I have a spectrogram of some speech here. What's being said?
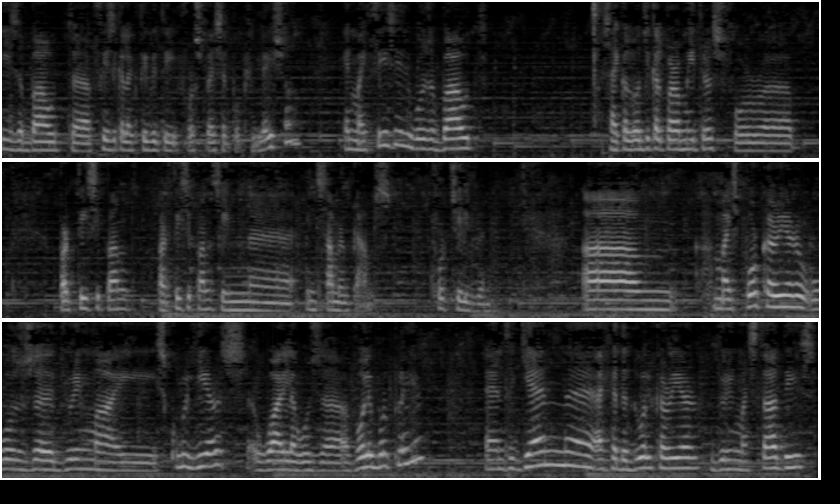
is about uh, physical activity for special population, and my thesis was about psychological parameters for uh, participant, participants in, uh, in summer camps for children. Um, my sport career was uh, during my school years while I was a volleyball player. And again, uh, I had a dual career during my studies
